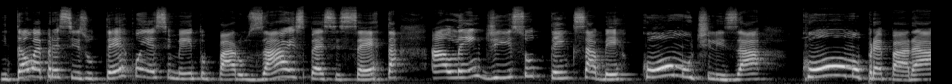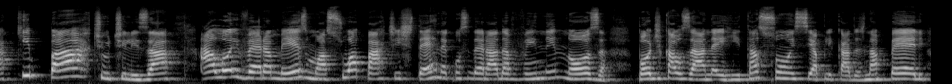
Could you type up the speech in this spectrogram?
Então é preciso ter conhecimento para usar a espécie certa. Além disso, tem que saber como utilizar como preparar, que parte utilizar. A aloe vera mesmo, a sua parte externa é considerada venenosa. Pode causar né, irritações se aplicadas na pele,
